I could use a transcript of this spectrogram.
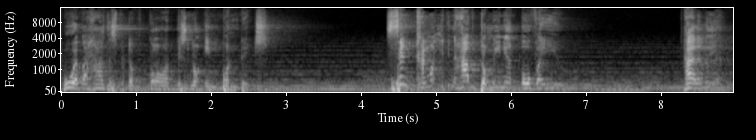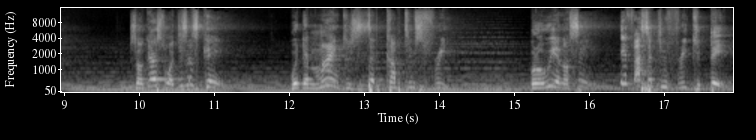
Whoever has the spirit of God is not in bondage. Sin cannot even have dominion over you. Hallelujah. So, guess what? Jesus came with the mind to set captives free. But we are not saying, if I set you free today,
